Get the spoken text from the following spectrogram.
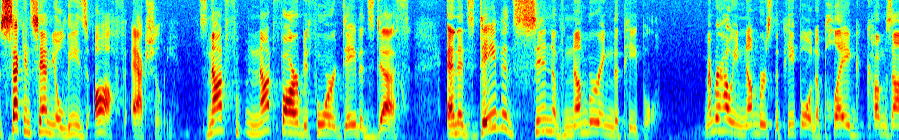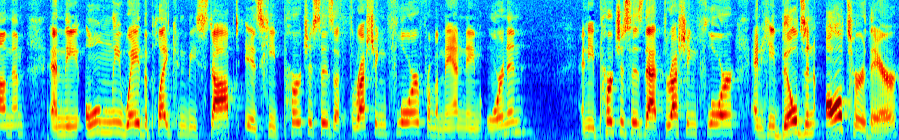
2 Samuel leads off, actually. It's not, not far before David's death, and it's David's sin of numbering the people. Remember how he numbers the people and a plague comes on them? And the only way the plague can be stopped is he purchases a threshing floor from a man named Ornan. And he purchases that threshing floor and he builds an altar there,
